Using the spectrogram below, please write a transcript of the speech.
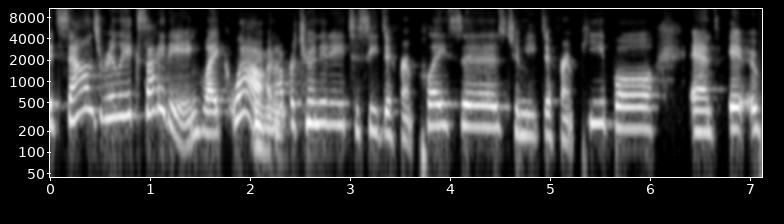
it sounds really exciting. Like, wow, mm-hmm. an opportunity to see different places, to meet different people. And it, it,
